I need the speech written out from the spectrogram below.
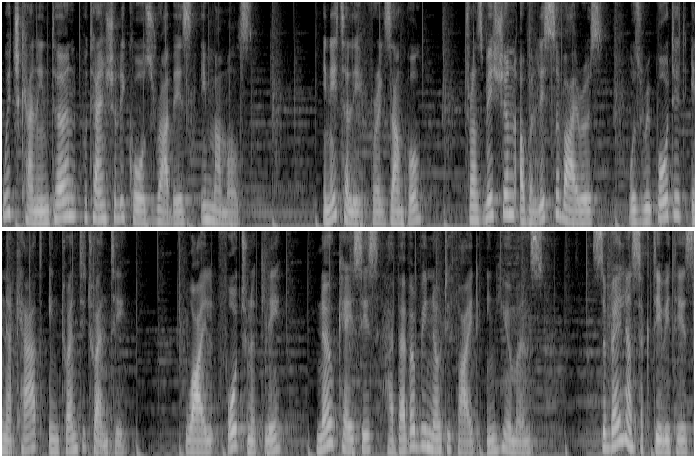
which can in turn potentially cause rabies in mammals. In Italy, for example, transmission of a lyssavirus was reported in a cat in 2020, while fortunately, no cases have ever been notified in humans. Surveillance activities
